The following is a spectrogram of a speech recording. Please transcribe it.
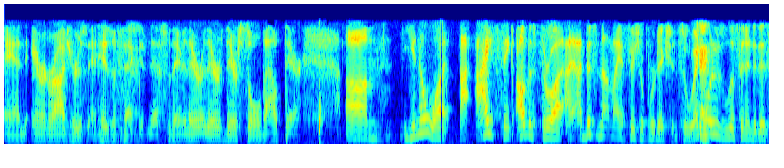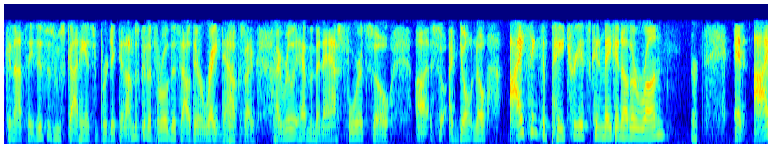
and Aaron Rodgers and his effectiveness. So they're they're they're they're sold out there. Um, you know what? I, I think I'll just throw out. I, I- this is not my official prediction, so anyone who's listening to this cannot say this is who Scott Hanson predicted. I'm just going to throw this out there right now because I I really haven't been asked for it, so uh, so I don't know. I think the Patriots can make another run. And I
